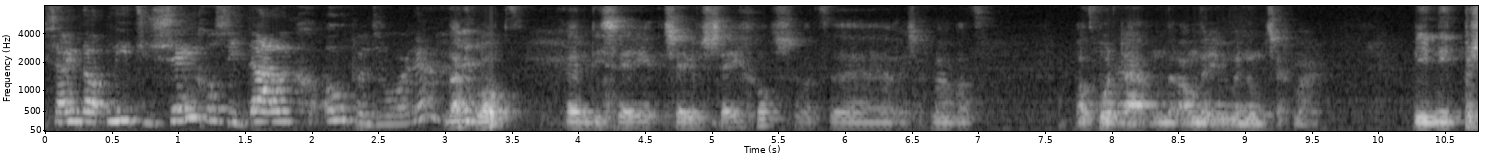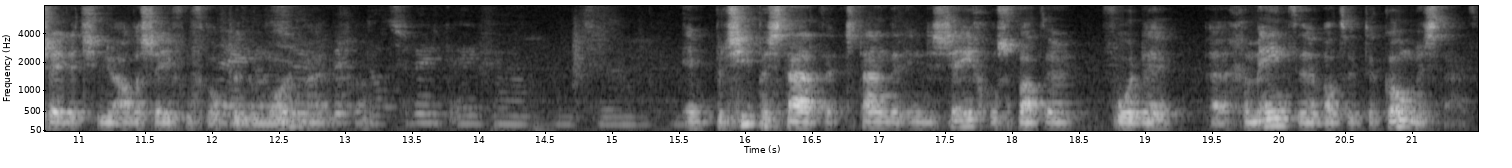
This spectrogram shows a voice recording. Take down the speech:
zijn dat niet die zegels die dadelijk geopend worden? Dat klopt. En die ze- zeven zegels, wat, eh, zeg maar, wat, wat wordt daar onder andere in benoemd, zeg maar? Niet, niet per se dat je nu alle zeven hoeft op te noemen hoor, eh, maar we- dat weet ik even niet. eh. In principe staat, staan er in de zegels wat er voor de eh, gemeente wat er te komen staat.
